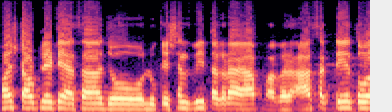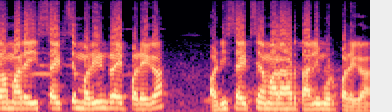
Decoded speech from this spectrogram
फ़र्स्ट आउटलेट है, ऐसा जो लोकेशन भी तगड़ा है, आप अगर आ सकते हैं तो हमारे इस साइड से मरीन ड्राइव पड़ेगा और इस साइड से हमारा हड़ताली मोड़ पड़ेगा।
